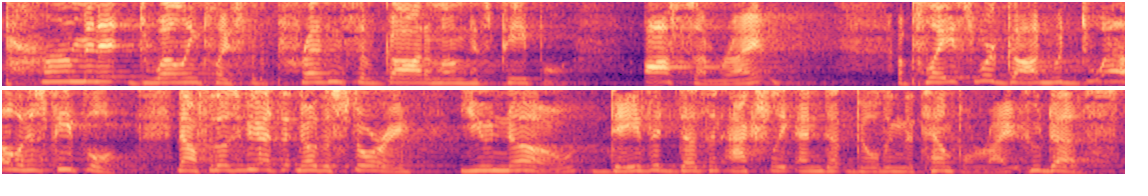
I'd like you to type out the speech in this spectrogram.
permanent dwelling place for the presence of God among his people. Awesome, right? A place where God would dwell with his people. Now, for those of you guys that know the story, you know David doesn't actually end up building the temple, right? Who does?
